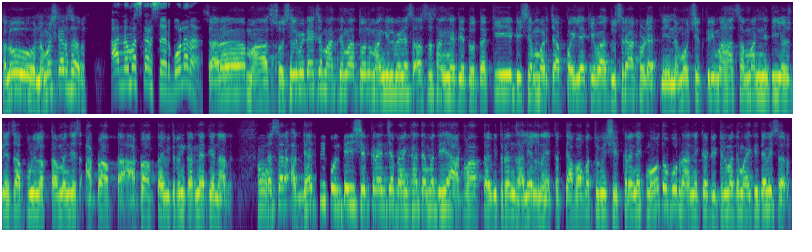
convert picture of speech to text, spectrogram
Hello नमस्कार sir हा नमस्कार सर बोला ना. सर सोशल मीडियाच्या माध्यमातून मागील वेळेस असं सांगण्यात येत होतं की डिसेंबरच्या पहिल्या किंवा दुसऱ्या आठवड्यातनी नमो शेतकरी महासन्मान निधी योजनेचा पुढील हप्ता म्हणजेच आठवा हप्ता आठवा हप्ता वितरण करण्यात येणार. हो. तर सर अद्याप कोणत्याही शेतकऱ्यांच्या बँक खात्यामध्ये हे आठवा हप्ता वितरण झालेलं नाही. तर त्याबाबत तुम्ही शेतकऱ्यांना एक महत्त्वपूर्ण आणि डिटेलमध्ये माहिती द्यावी सर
